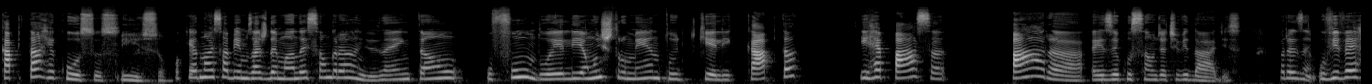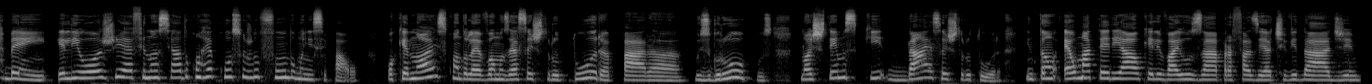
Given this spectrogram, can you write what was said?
captar recursos. Isso. Porque nós sabemos as demandas são grandes, né? Então, o fundo ele é um instrumento que ele capta e repassa para a execução de atividades. Por exemplo, o Viver Bem, ele hoje é financiado com recursos do fundo municipal. Porque nós, quando levamos essa estrutura para os grupos, nós temos que dar essa estrutura. Então, é o material que ele vai usar para fazer atividade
